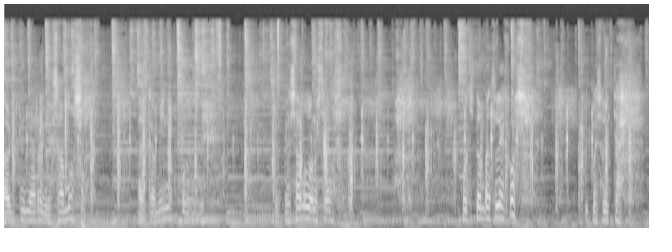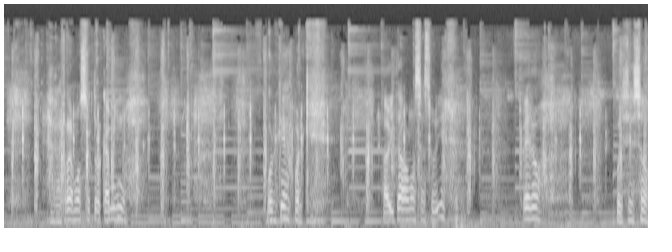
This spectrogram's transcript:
Ahorita ya regresamos al camino por donde empezamos, donde estamos un poquito más lejos y pues ahorita agarramos otro camino. ¿Por qué? Porque ahorita vamos a subir, pero pues eso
